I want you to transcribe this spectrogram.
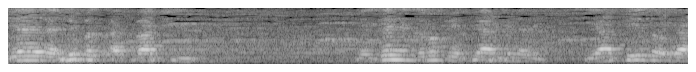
بیا د حفظ اسباب شي نو ذهن زموږ په اختیار کې نه دی یا تیز او یا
